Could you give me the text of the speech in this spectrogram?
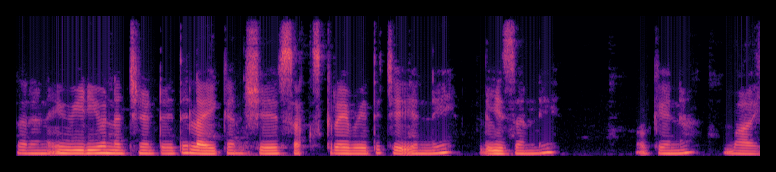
సరేనా? ఈ వీడియో నచ్చినట్టయితే లైక్ అండ్ షేర్ సబ్స్క్రైబ్ అయితే చేయండి ప్లీజ్ అండి. ఓకేనా? బాయ్.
